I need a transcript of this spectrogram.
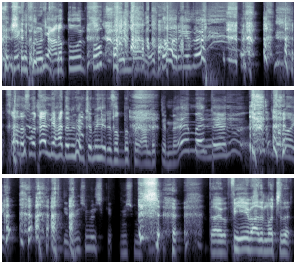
انت اللي على طول. طب ولا الظهر يا زلمه خلص ما خلي حدا من هالجماهير يظبطنا يعلق لنا. اما أنت يعني وراي. مش مشكلة مش مشكلة. طيب في إيه بعد الماتش ده؟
